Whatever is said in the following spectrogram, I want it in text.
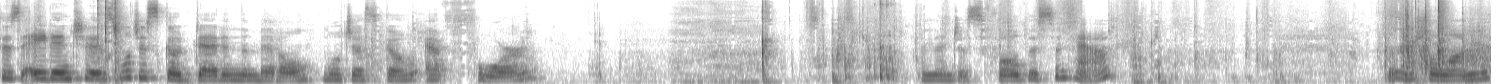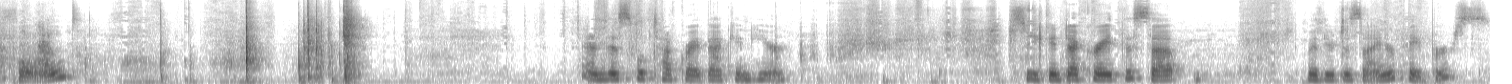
Is eight inches. We'll just go dead in the middle. We'll just go at four. And then just fold this in half. Burnish along the fold. And this will tuck right back in here. So you can decorate this up with your designer papers.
